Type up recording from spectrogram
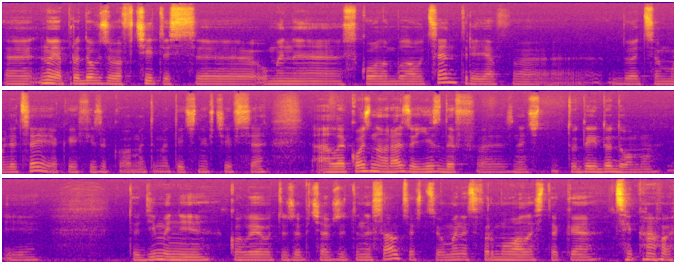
Ну, я продовжував вчитись. е, У мене школа була у центрі, я в е, 27-му ліцеї, який фізико-математичний вчився, але кожного разу їздив е, значить, туди й додому. І тоді мені, коли я от уже почав жити на Салтівці, у мене сформувалось таке цікаве,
